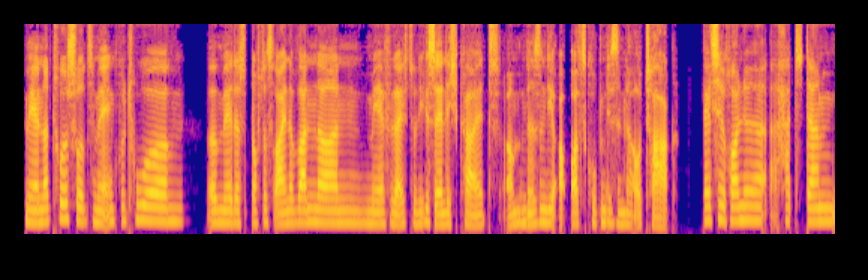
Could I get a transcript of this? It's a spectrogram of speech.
Mehr Naturschutz, mehr in Kultur, äh, mehr das, noch das reine Wandern, mehr vielleicht so die Geselligkeit. Ähm, da sind die Ortsgruppen, die sind da autark. Welche Rolle hat dann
